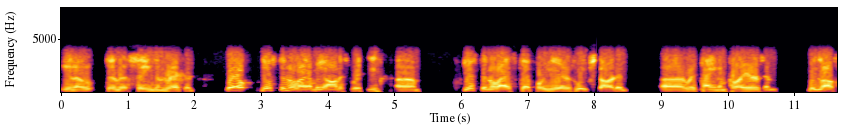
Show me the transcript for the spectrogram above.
you know to the season record. Well, just in the I'll be honest with you, um, just in the last couple of years, we've started uh, retaining players, and we lost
